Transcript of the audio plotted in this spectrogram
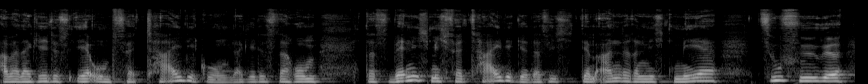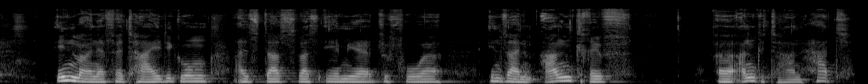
aber da geht es eher um Verteidigung. Da geht es darum, dass wenn ich mich verteidige, dass ich dem anderen nicht mehr zufüge in meiner Verteidigung als das, was er mir zuvor in seinem Angriff äh, angetan hat.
